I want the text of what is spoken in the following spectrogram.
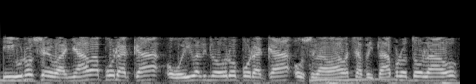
y uno se bañaba por acá o iba al inodoro por acá o se lavaba, se afeitaba por otro lado,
